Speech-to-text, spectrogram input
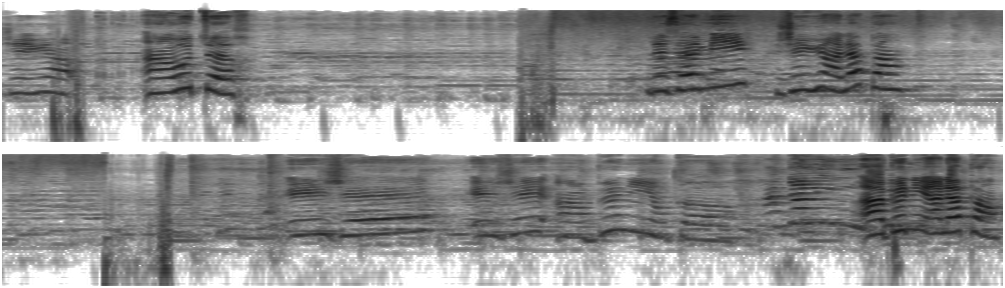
J'ai eu un, hauteur. Les amis, j'ai eu un lapin. Et j'ai et j'ai un bunny encore. Un bunny, un lapin.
